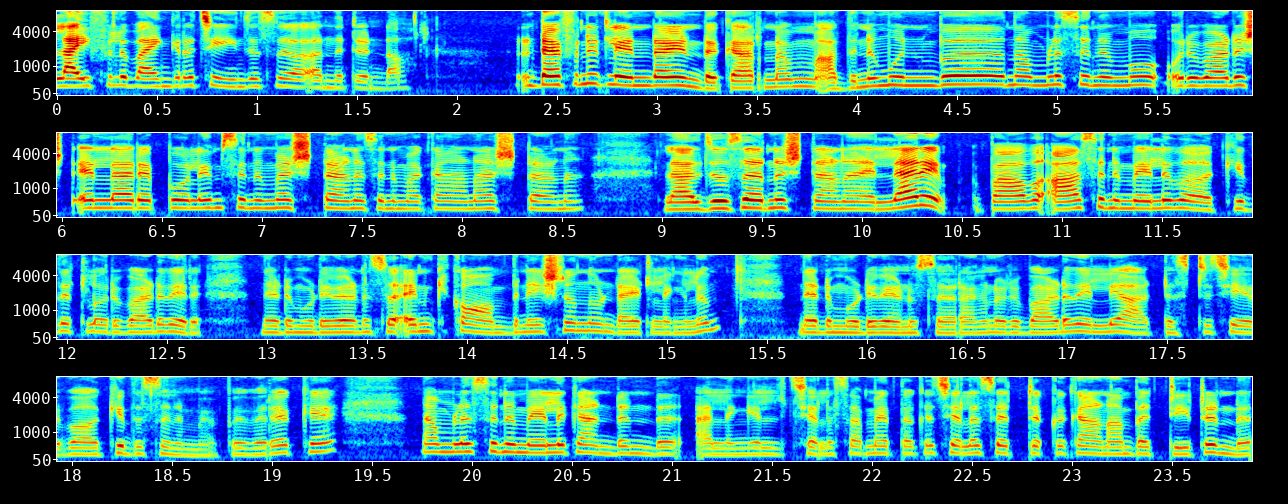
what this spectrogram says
ലൈഫിൽ ഭയങ്കര ചേഞ്ചസ് വന്നിട്ടുണ്ടോ? ഡെഫിനറ്റ്ലി ഉണ്ടായിട്ടുണ്ട് കാരണം അതിനു മുൻപ് നമ്മൾ സിനിമ ഒരുപാട് ഇഷ്ട എല്ലാവരെ പോലെയും സിനിമ ഇഷ്ടമാണ് സിനിമ കാണാൻ ഇഷ്ടമാണ് ലാൽ ജോസ് സാറിന് ഇഷ്ടമാണ് എല്ലാവരെയും അപ്പോൾ ആ സിനിമയിൽ വർക്ക് ചെയ്തിട്ടുള്ള ഒരുപാട് പേര്. നെടുമുടി വേണു സാർ എനിക്ക് കോമ്പിനേഷൻ ഒന്നും ഉണ്ടായിട്ടില്ലെങ്കിലും നെടുമുടി വേണു സാർ അങ്ങനെ ഒരുപാട് വലിയ ആർട്ടിസ്റ്റ് ചെയ്ത് വർക്ക് ചെയ്ത സിനിമ അപ്പോൾ ഇവരൊക്കെ നമ്മൾ സിനിമയിൽ കണ്ടിട്ടുണ്ട് അല്ലെങ്കിൽ ചില സമയത്തൊക്കെ ചില സെറ്റൊക്കെ കാണാൻ പറ്റിയിട്ടുണ്ട്.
